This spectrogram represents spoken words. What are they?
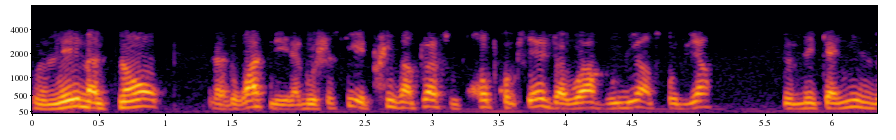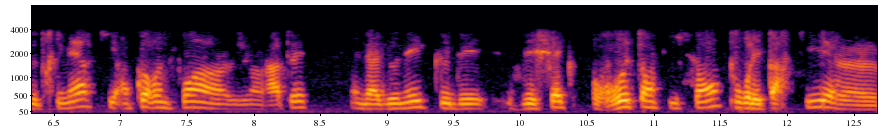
on est maintenant la droite, mais la gauche aussi, est prise un peu à son propre piège d'avoir voulu introduire ce mécanisme de primaire qui, encore une fois, hein, je le rappelle, n'a donné que des échecs retentissants pour les partis euh,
